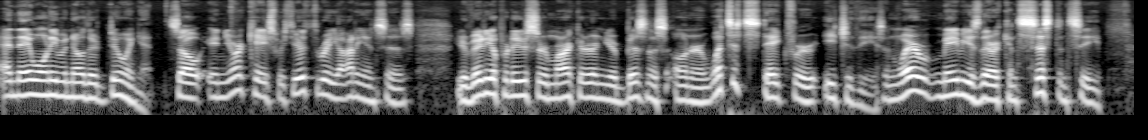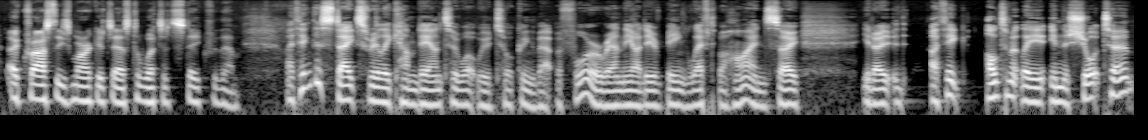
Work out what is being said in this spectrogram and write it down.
and they won't even know they're doing it. So, in your case, with your three audiences, your video producer, marketer, and your business owner, what's at stake for each of these? And where maybe is there a consistency across these markets as to what's at stake for them? I think the stakes really come down to what we were talking about before around the idea of being left behind. So, you know, I think ultimately in the short term,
